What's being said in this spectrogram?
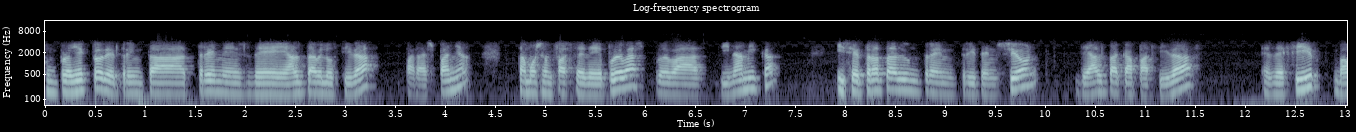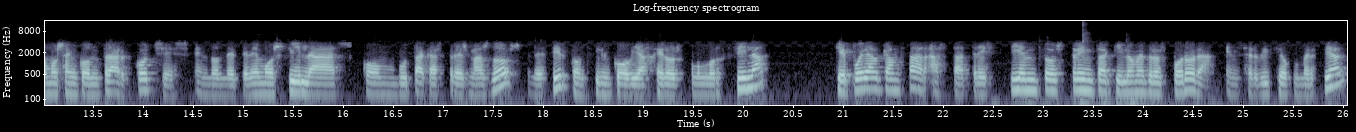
un proyecto de 30 trenes de alta velocidad para España. Estamos en fase de pruebas, pruebas dinámicas, y se trata de un tren tritensión de alta capacidad, es decir, vamos a encontrar coches en donde tenemos filas con butacas 3 más 2, es decir, con 5 viajeros por fila, que puede alcanzar hasta 330 kilómetros por hora en servicio comercial.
